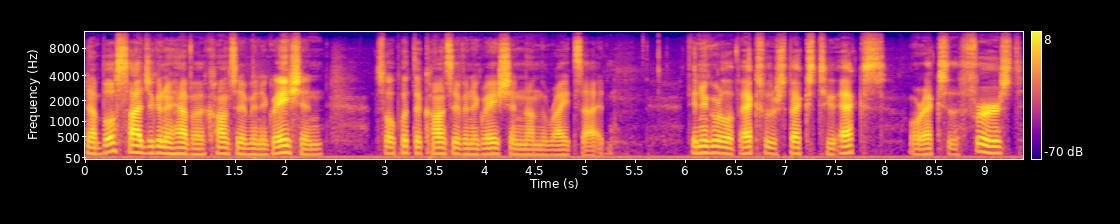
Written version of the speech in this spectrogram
Now both sides are going to have a constant of integration, so I'll put the constant of integration on the right side. The integral of x with respect to x, or x to the first,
